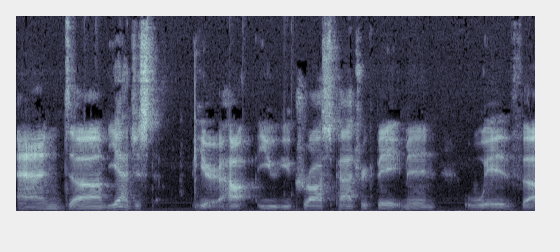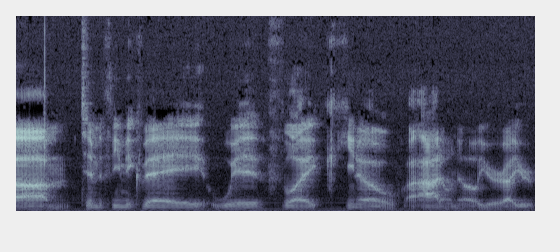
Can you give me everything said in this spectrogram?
And um, yeah, just here, how you, you cross Patrick Bateman with um, Timothy McVeigh with like you know I don't know your uh, your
